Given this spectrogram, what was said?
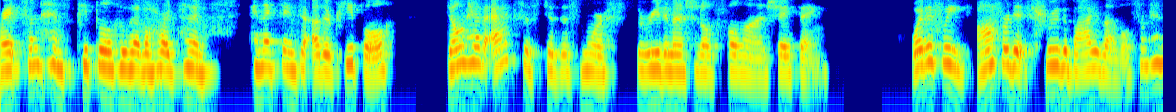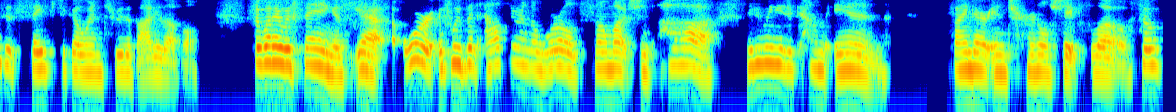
Right? Sometimes people who have a hard time connecting to other people don't have access to this more three dimensional full on shaping. What if we offered it through the body level? Sometimes it's safe to go in through the body level. So, what I was saying is, yeah, or if we've been out there in the world so much and ah, maybe we need to come in, find our internal shape flow. So,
